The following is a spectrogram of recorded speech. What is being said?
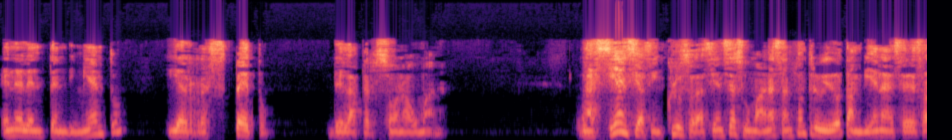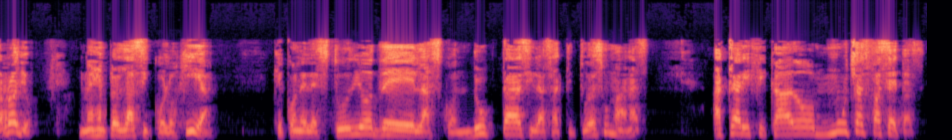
en el entendimiento y el respeto de la persona humana. Las ciencias, incluso las ciencias humanas, han contribuido también a ese desarrollo. Un ejemplo es la psicología, que con el estudio de las conductas y las actitudes humanas ha clarificado muchas facetas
